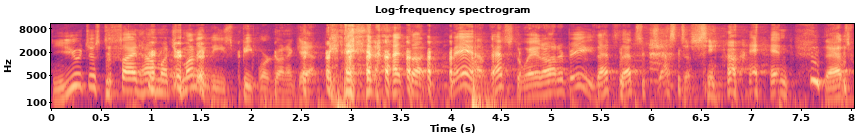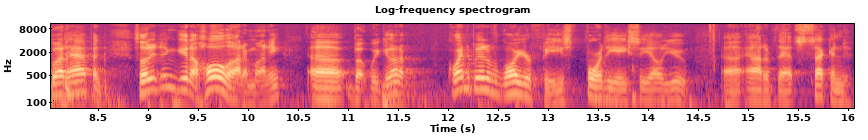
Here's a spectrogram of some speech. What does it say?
You just decide how much money these people are going to get. and I thought, man, that's the way it ought to be. That's, that's justice. You know? and that's what happened. So they didn't get a whole lot of money, uh, but we got a, quite a bit of lawyer fees for the ACLU uh, out of that second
